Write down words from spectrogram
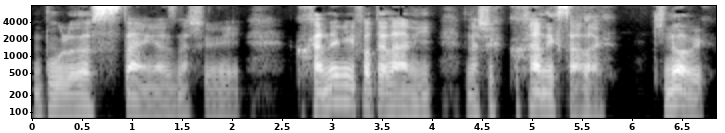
ból rozstania z naszymi kochanymi fotelami w naszych kochanych salach kinowych.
